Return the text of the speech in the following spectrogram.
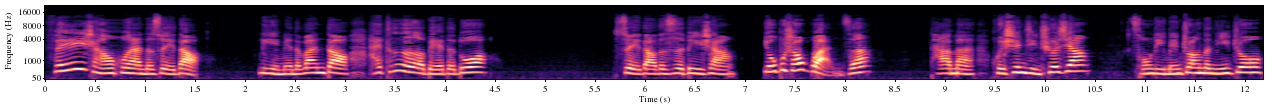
非常昏暗的隧道，里面的弯道还特别的多。隧道的四壁上有不少管子，它们会伸进车厢，从里面装的泥中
